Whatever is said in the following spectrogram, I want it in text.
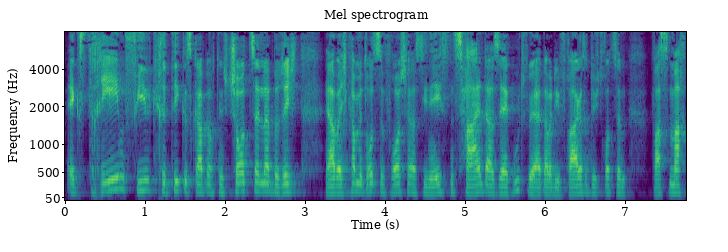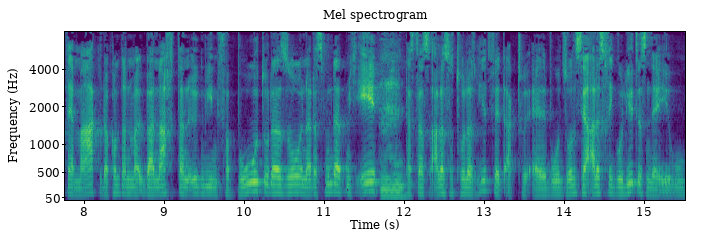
extrem viel Kritik. Es gab ja auch den Shortseller-Bericht, ja, aber ich kann mir trotzdem vorstellen, dass die nächsten Zahlen da sehr gut werden. Aber die Frage ist natürlich trotzdem, was macht der Markt oder kommt dann mal über Nacht dann irgendwie ein Verbot oder so? Na, das wundert mich eh, mhm. dass das alles so toleriert wird aktuell, wo sonst ja alles reguliert ist in der EU.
